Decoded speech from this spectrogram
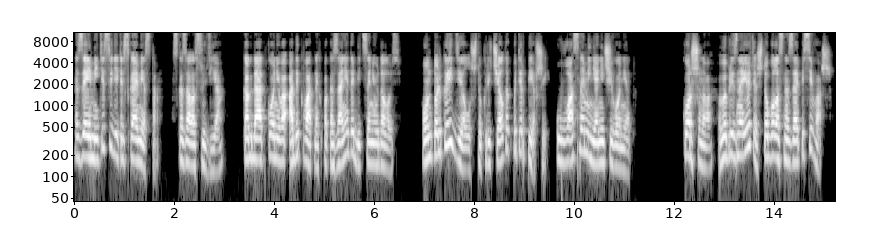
Займите свидетельское место», — сказала судья, когда от Конева адекватных показаний добиться не удалось. Он только и делал, что кричал, как потерпевший. «У вас на меня ничего нет». «Коршунова, вы признаете, что голос на записи ваш?»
